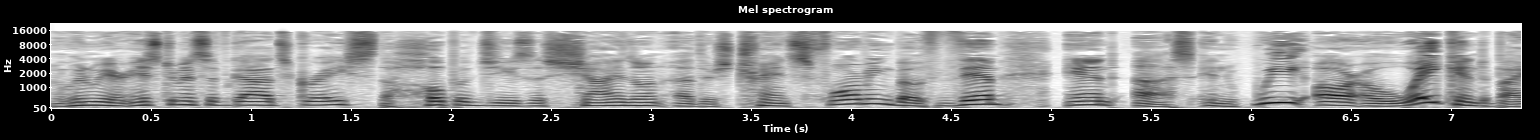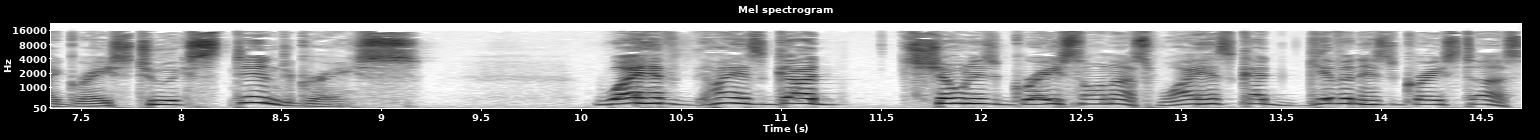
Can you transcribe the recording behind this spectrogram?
When we are instruments of God's grace, the hope of Jesus shines on others, transforming both them and us. And we are awakened by grace to extend grace. Why, have, why has God shown His grace on us? Why has God given His grace to us?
